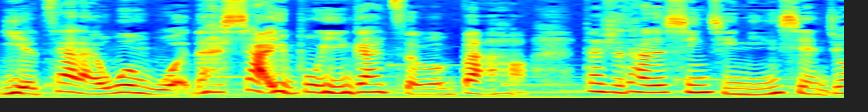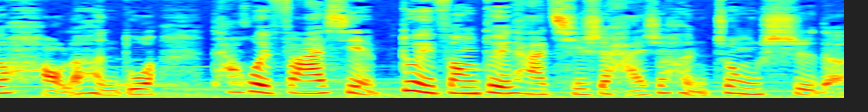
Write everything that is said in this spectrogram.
也再来问我，那下一步应该怎么办哈？但是他的心情明显就好了很多，他会发现对方对他其实还是很重视的，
